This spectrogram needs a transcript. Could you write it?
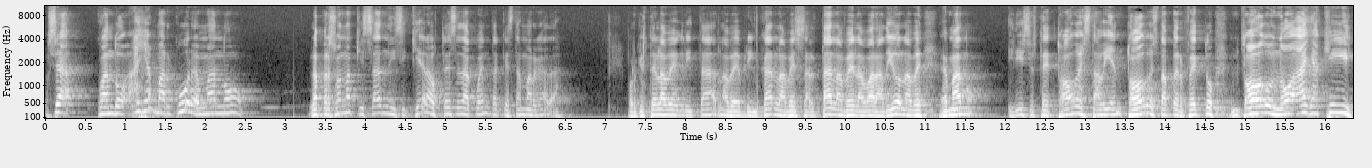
O sea, cuando hay amargura, hermano, la persona quizás ni siquiera usted se da cuenta que está amargada. Porque usted la ve gritar, la ve brincar, la ve saltar, la ve lavar a Dios, la ve, hermano. Y dice usted, todo está bien, todo está perfecto, todo, no hay aquí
